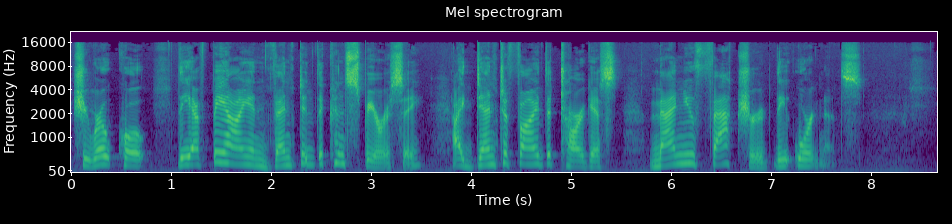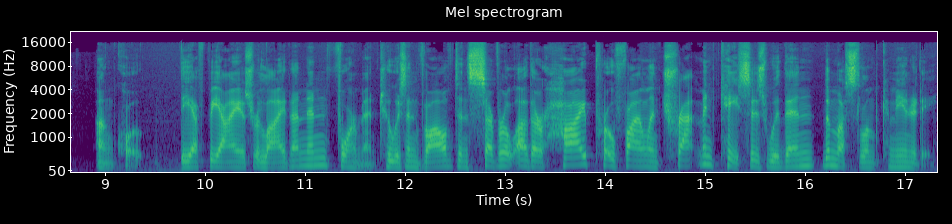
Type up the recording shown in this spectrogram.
She wrote, quote, the FBI invented the conspiracy, identified the targets, manufactured the ordnance, unquote. The FBI has relied on an informant who was involved in several other high-profile entrapment cases within the Muslim community.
